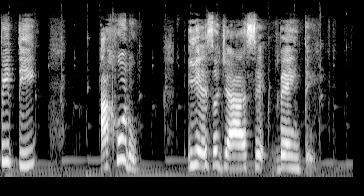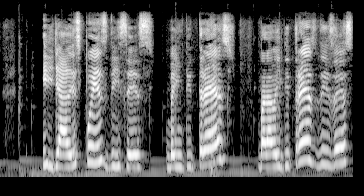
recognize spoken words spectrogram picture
piti ajuru y eso ya hace 20. Y ya después dices 23, para 23 dices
